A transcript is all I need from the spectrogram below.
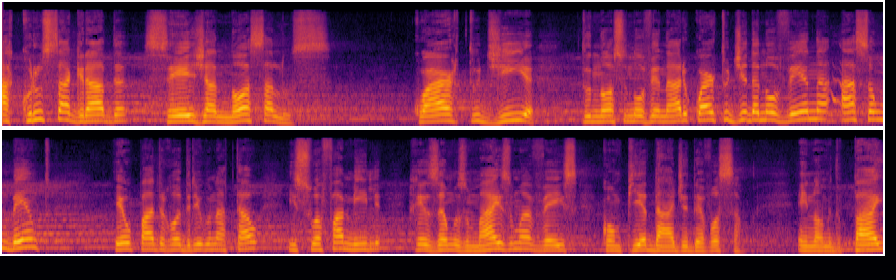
a cruz sagrada seja a nossa luz. Quarto dia do nosso novenário, quarto dia da novena a São Bento. Eu, Padre Rodrigo Natal e sua família rezamos mais uma vez com piedade e devoção. Em nome do Pai,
